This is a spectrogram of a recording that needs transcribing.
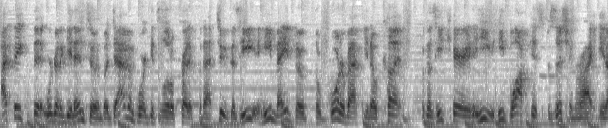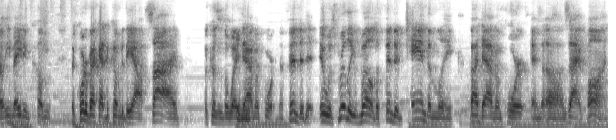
I think that we're going to get into him, but Davenport gets a little credit for that too, because he he made the, the quarterback, you know, cut because he carried he he blocked his position right. You know, he made him come. The quarterback had to come to the outside because of the way mm-hmm. Davenport defended it. It was really well defended tandemly by Davenport and uh, Zack Baun.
